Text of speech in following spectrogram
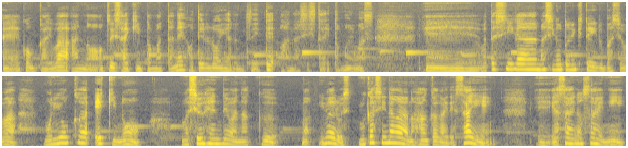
えー、今回はあのつい最近泊まったねホテルロイヤルについてお話ししたいと思います。えー、私が、ま仕事に来ている場所は盛岡駅の、まあ、周辺ではなく、まあ、いわゆる昔ながらの繁華街で菜園、えー、野菜の際に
